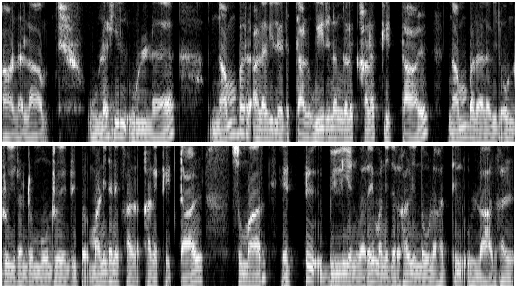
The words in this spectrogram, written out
காணலாம். உலகில் உள்ள நம்பர் அளவில் எடுத்தால் உயிரினங்களை கணக்கிட்டால் நம்பர் அளவில் ஒன்று இரண்டு மூன்று என்று மனிதனை கண- கணக்கிட்டால் சுமார் எட்டு பில்லியன் வரை மனிதர்கள் இந்த உலகத்தில் உள்ளார்கள்.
